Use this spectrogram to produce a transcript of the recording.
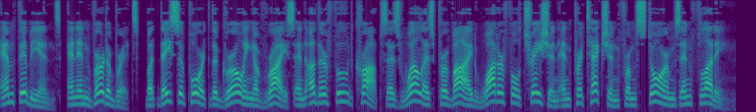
amphibians, and invertebrates, but they support the growing of rice and other food crops as well as provide water filtration and protection from storms and flooding.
